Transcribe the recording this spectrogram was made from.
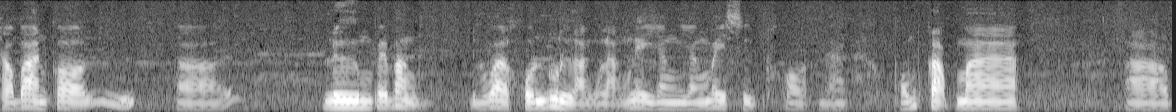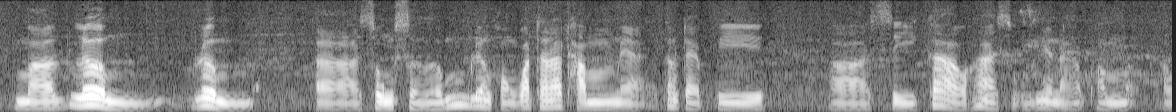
ชาวบ้านก็ลืมไปบ้าง หรือว่าคนรุ่นหลังๆเนี่ยยังยังไม่สืบทอดนะฮะผมกลับมามาเริ่มเริ่ม ส่งเสริมเรื่องของวัฒนธรรมเนี่ยตั้งแต่ปี 4950 เนี่ยนะครับเอาเอา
